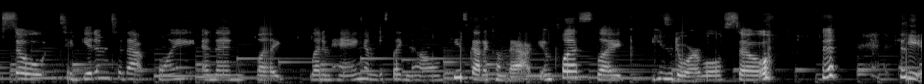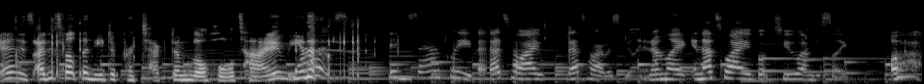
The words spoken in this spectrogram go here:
so to get him to that point and then like let him hang. I'm just like, no, he's got to come back. And plus, like, he's adorable. So he is. I just felt the need to protect him the whole time. You know. Exactly. That's how I. That's how I was feeling. And I'm like, and that's why book two. I'm just like, oh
